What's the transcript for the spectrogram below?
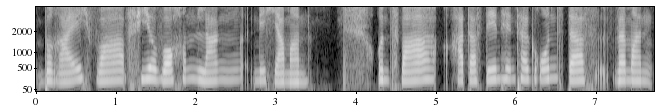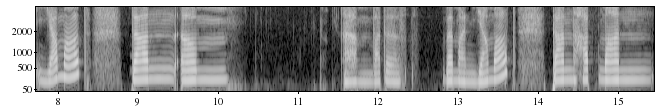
Bereich war vier Wochen lang nicht jammern. Und zwar hat das den Hintergrund, dass wenn man jammert, dann, ähm, ähm, warte, das, wenn man jammert, dann hat man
